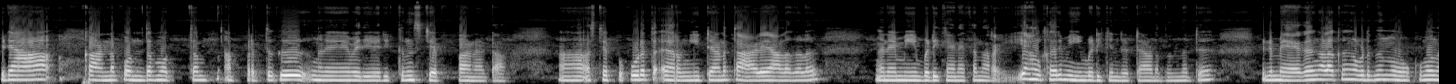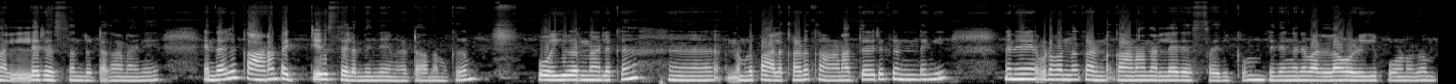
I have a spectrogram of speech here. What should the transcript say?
പിന്നെ ആ കാണുന്ന പൊന്ത മൊത്തം അപ്പുറത്തേക്ക് ഇങ്ങനെ വരി വരിക്കുന്ന സ്റ്റെപ്പാണ് കേട്ടോ. സ്റ്റെപ്പ് കൂടെ ഇറങ്ങിയിട്ടാണ് താഴെ ആളുകൾ ഇങ്ങനെ മീൻ പിടിക്കാനൊക്കെ നിറയെ ആൾക്കാർ മീൻ പിടിക്കുന്നുണ്ട് കേട്ടോ അവിടെ നിന്നിട്ട്. പിന്നെ മേഘങ്ങളൊക്കെ ഇവിടെ നിന്ന് നോക്കുമ്പോൾ നല്ല രസമുണ്ട് കേട്ടോ കാണാൻ എന്തായാലും കാണാൻ പറ്റിയൊരു സ്ഥലം തന്നെയാണ് കേട്ടോ നമുക്ക്. പോയി പറഞ്ഞാലൊക്കെ നമ്മൾ പാലക്കാട് കാണാത്തവരൊക്കെ ഉണ്ടെങ്കിൽ ഇങ്ങനെ ഇവിടെ വന്ന് കാണാൻ നല്ല രസമായിരിക്കും പിന്നെ ഇങ്ങനെ വെള്ളം ഒഴുകി പോണതും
